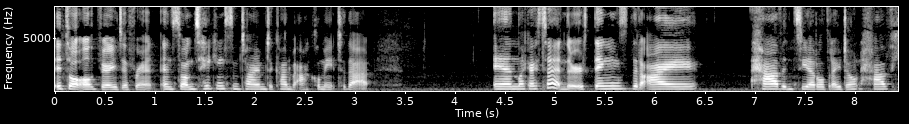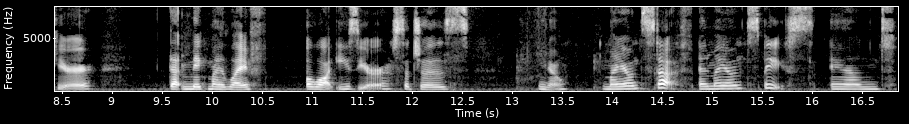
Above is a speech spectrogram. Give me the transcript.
it's all very different. And so I'm taking some time to kind of acclimate to that. And like I said, there are things that I have in Seattle that I don't have here that make my life a lot easier, such as, you know, my own stuff and my own space and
